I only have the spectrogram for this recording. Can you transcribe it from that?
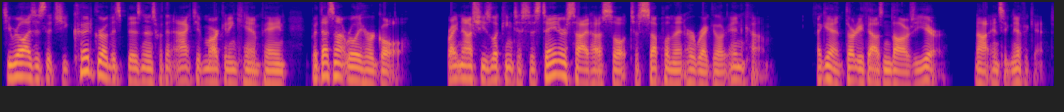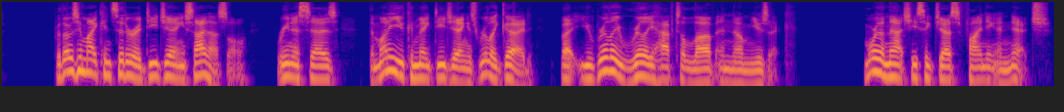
She realizes that she could grow this business with an active marketing campaign, but that's not really her goal. Right now, she's looking to sustain her side hustle to supplement her regular income. Again, $30,000 a year, not insignificant. For those who might consider a DJing side hustle, Rena says the money you can make DJing is really good, but you really, really have to love and know music. More than that, she suggests finding a niche.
